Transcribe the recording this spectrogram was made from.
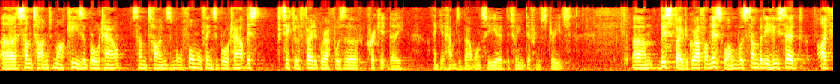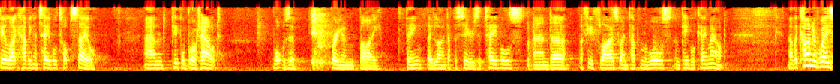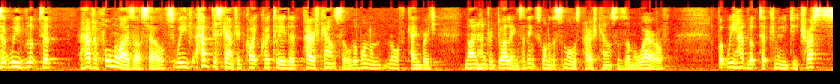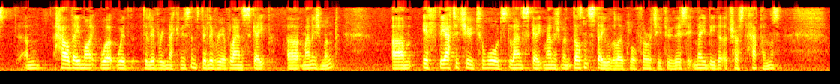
Uh, sometimes marquees are brought out, sometimes more formal things are brought out. This particular photograph was a cricket day. I think it happens about once a year between different streets. Um, this photograph on this one was somebody who said, I feel like having a tabletop sale. And people brought out what was a bring and buy thing. They lined up a series of tables and uh, a few flyers went up on the walls and people came out. Now, the kind of ways that we've looked at how to formalise ourselves, we have discounted quite quickly the parish council, the one on North Cambridge, 900 dwellings. I think it's one of the smallest parish councils I'm aware of. But we had looked at community trusts and how they might work with delivery mechanisms, delivery of landscape uh, management. Um, if the attitude towards landscape management doesn't stay with the local authority through this, it may be that a trust happens.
